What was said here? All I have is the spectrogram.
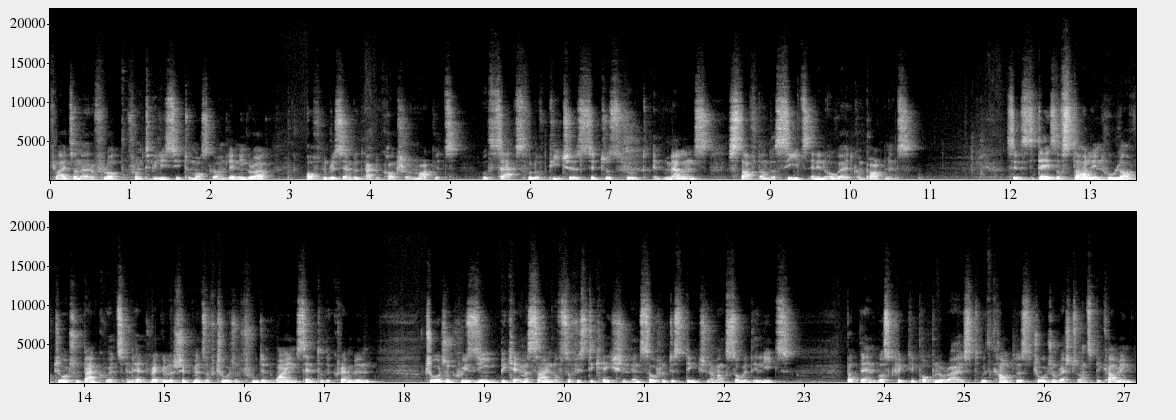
Flights on Aeroflot from Tbilisi to Moscow and Leningrad often resembled agricultural markets, with sacks full of peaches, citrus fruit, and melons stuffed under seats and in overhead compartments. Since the days of Stalin, who loved Georgian banquets and had regular shipments of Georgian food and wine sent to the Kremlin, Georgian cuisine became a sign of sophistication and social distinction among Soviet elites, but then was quickly popularized, with countless Georgian restaurants becoming,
